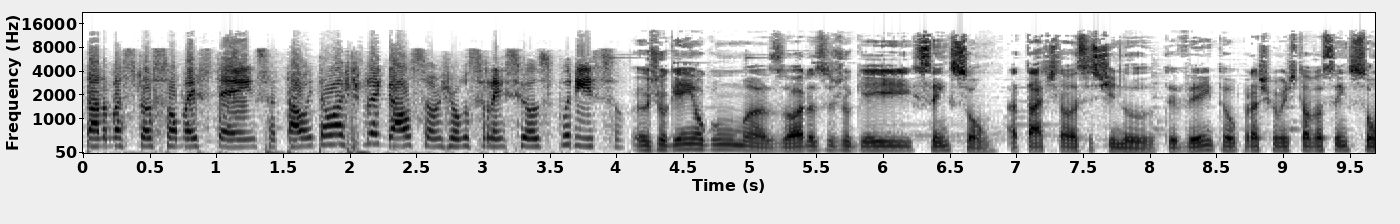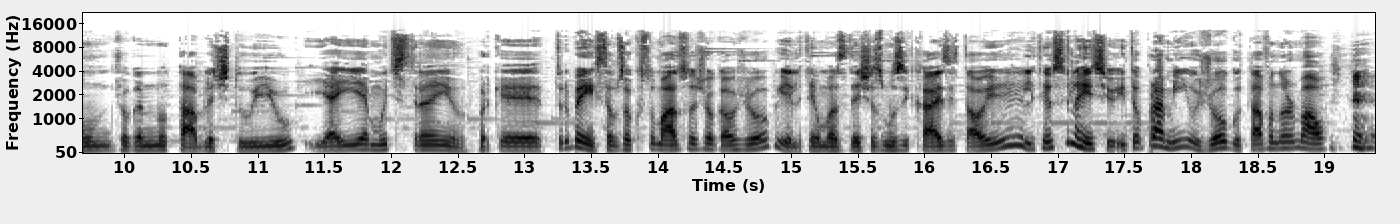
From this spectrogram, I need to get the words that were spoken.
tá numa situação mais tensa e tal. Então eu acho legal ser um jogo silencioso por isso. Eu joguei em algumas horas, eu joguei sem som. A Tati tava assistindo TV, então eu praticamente tava sem som jogando no tablet do Wii U. E aí é muito estranho, porque tudo bem, estamos acostumados a jogar o jogo e ele tem umas deixas musicais e tal, e ele tem o silêncio. Então pra mim o jogo tava normal.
